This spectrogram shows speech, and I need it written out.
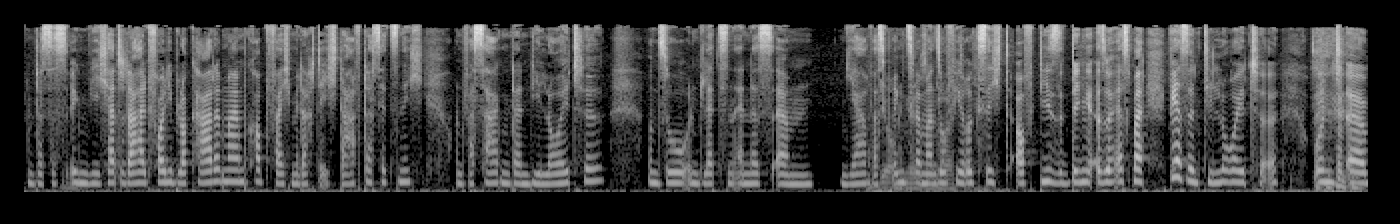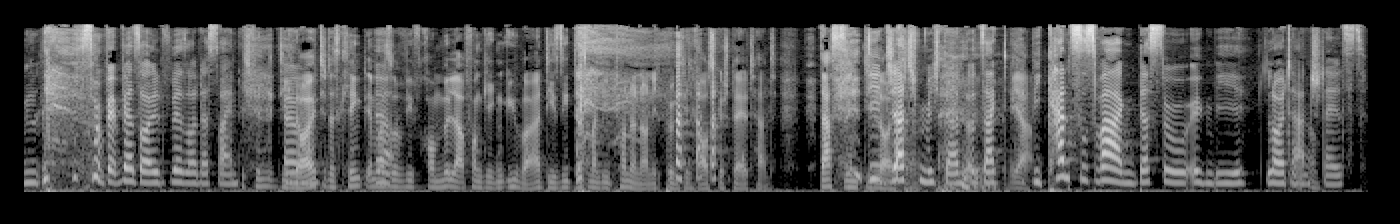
Und das ist irgendwie, ich hatte da halt voll die Blockade in meinem Kopf, weil ich mir dachte, ich darf das jetzt nicht. Und was sagen dann die Leute und so? Und letzten Endes, ähm, ja, was Die bringt's, wenn man so viel. Rücksicht auf diese Dinge? Also erstmal, wer sind die Leute? Und ähm, so, wer, wer soll, wer soll das sein? Ich finde, die Ähm, Leute, das klingt immer ja. so wie Frau Müller von gegenüber, die sieht, dass man die Tonne noch nicht pünktlich rausgestellt hat. Das sind die, Die Leute. judge mich dann und sagt, Ja. wie kannst du es wagen, dass du irgendwie Leute anstellst?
